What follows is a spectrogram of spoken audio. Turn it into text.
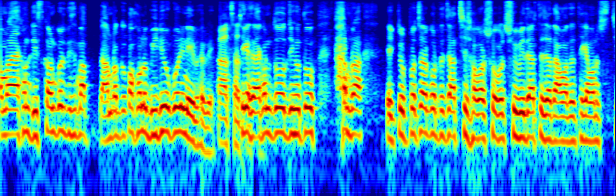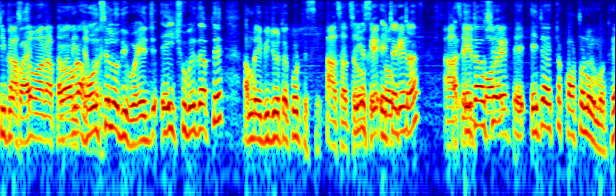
আমরা এখন ডিসকাউন্ট করে দিচ্ছি আমরা কখনো ভিডিও করি না এইভাবে আচ্ছা, ঠিক আছে আচ্ছা। এখন তো যেহেতু আমরা একটু প্রচার করতে চাচ্ছি সবার সবার সুবিধার্থে যাতে আমাদের থেকে মানুষ চিপে পায় আমরা হোলসেলও দিব। এই সুবিধার্থে আমরা এই ভিডিওটা করতেছি। আচ্ছা, আচ্ছা, ঠিক আছে এটা একটা আচ্ছা, এটা হচ্ছে এটা একটা কটনের মধ্যে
